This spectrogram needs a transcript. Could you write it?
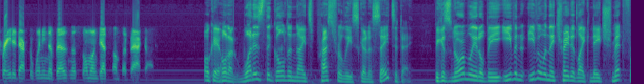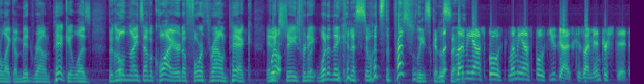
traded after winning the Vezina, someone gets something back on. it. Okay, hold on. What is the Golden Knights press release going to say today? Because normally it'll be even even when they traded like Nate Schmidt for like a mid round pick, it was the Golden Knights have acquired a fourth round pick in Well, exchange for Nate. What are they going to say? What's the press release going to say? Let me ask both. Let me ask both you guys because I'm interested.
